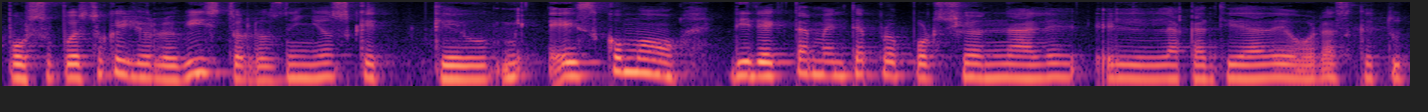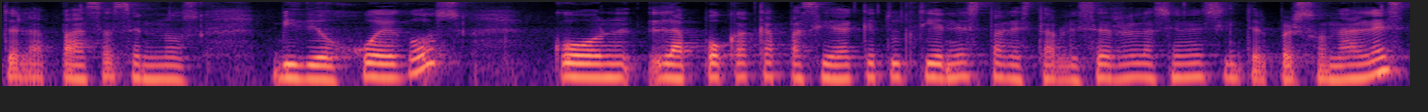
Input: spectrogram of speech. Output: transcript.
por supuesto que yo lo he visto, los niños que, que es como directamente proporcional la cantidad de horas que tú te la pasas en los videojuegos con la poca capacidad que tú tienes para establecer relaciones interpersonales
